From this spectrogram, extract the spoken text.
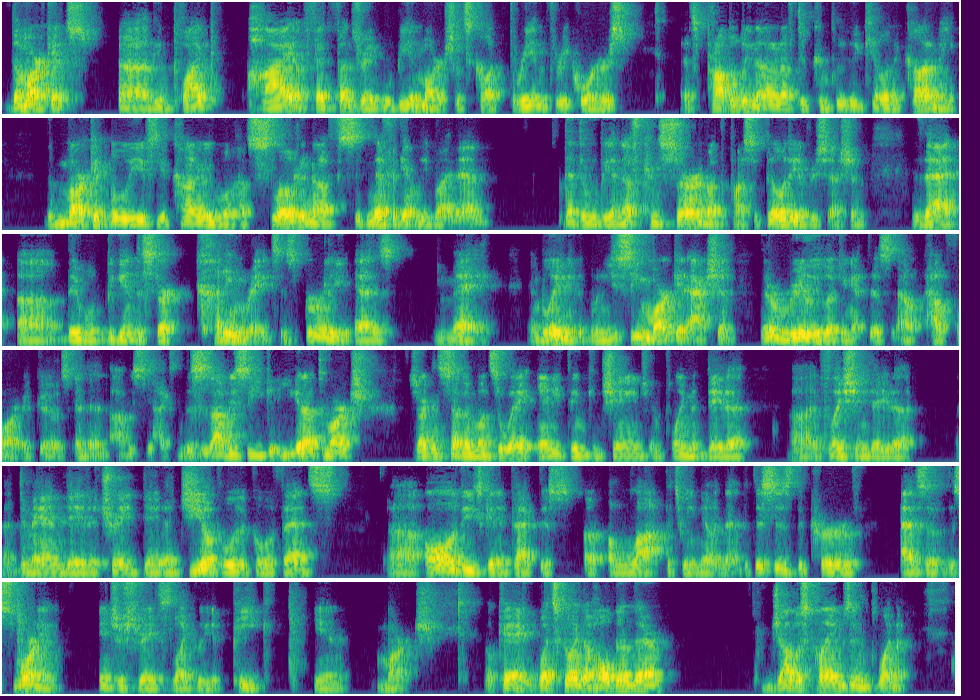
the markets, uh, the implied high of Fed funds rate will be in March. Let's call it three and three quarters. That's probably not enough to completely kill an economy. The market believes the economy will have slowed enough significantly by then that there will be enough concern about the possibility of recession that uh, they will begin to start cutting rates as early as May. And believe me, when you see market action, they're really looking at this and how, far it goes. And then obviously hikes. This is obviously, you get, you get out to March, starting seven months away, anything can change. Employment data, uh, inflation data, uh, demand data, trade data, geopolitical events, uh, all of these can impact this a, a, lot between now and then. But this is the curve as of this morning. Interest rates likely to peak in March. Okay, what's going to hold them there? Jobless claims and employment.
